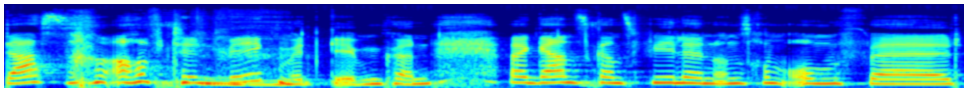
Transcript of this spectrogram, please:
das auf den Weg mitgeben können, weil ganz, ganz viele in unserem Umfeld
